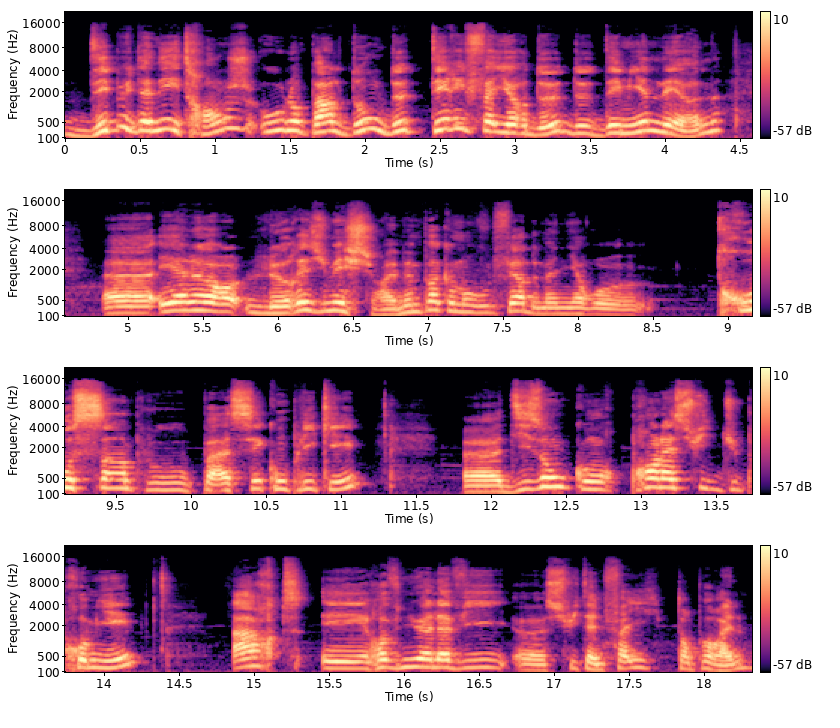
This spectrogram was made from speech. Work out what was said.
début d'année étrange où l'on parle donc de Terrifier 2 de Damien Leon euh, et alors le résumé je ne saurais même pas comment vous le faire de manière euh, trop simple ou pas assez compliquée euh, disons qu'on reprend la suite du premier. Art est revenu à la vie euh, suite à une faille temporelle.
